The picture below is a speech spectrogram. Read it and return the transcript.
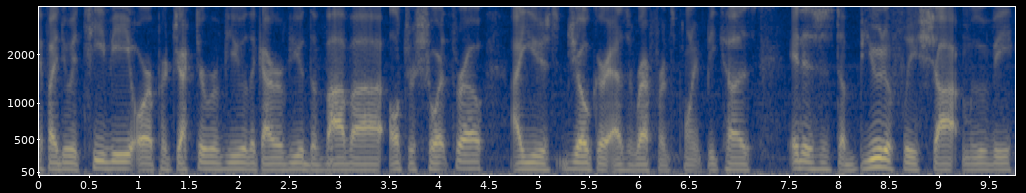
If I do a TV or a projector review, like I reviewed the Vava Ultra Short Throw, I used Joker as a reference point because it is just a beautifully shot movie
